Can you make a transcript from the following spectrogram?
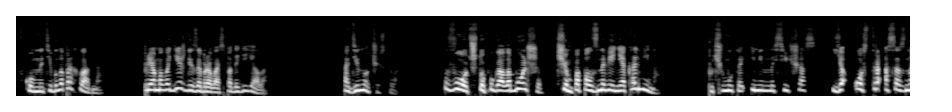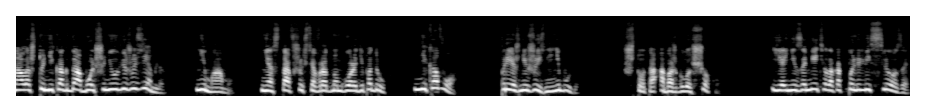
В комнате было прохладно. Прямо в одежде забралась под одеяло. Одиночество. Вот что пугало больше, чем поползновение Кальмина. Почему-то именно сейчас я остро осознала, что никогда больше не увижу землю, ни маму, ни оставшихся в родном городе подруг, никого. Прежней жизни не будет. Что-то обожгло щеку. Я не заметила, как полились слезы,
